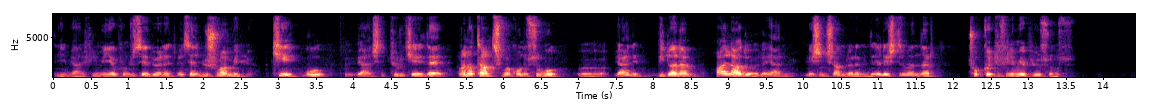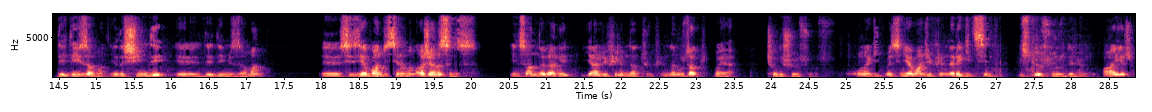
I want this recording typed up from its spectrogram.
diyeyim yani filmin yapımcısı ya da yönetmeni seni düşman belliyor. Ki bu yani işte Türkiye'de ana tartışma konusu bu. Ee, Yani bir dönem hala da öyle yani Yeşilçam döneminde eleştirmenler çok kötü film yapıyorsunuz dediği zaman ya da şimdi e, dediğimiz zaman e, siz yabancı sinemanın ajanısınız. İnsanları hani yerli filmden, Türk filmden uzak tutmaya çalışıyorsunuz. Ona gitmesin, yabancı filmlere gitsin istiyorsunuz deniyordu. Hayır,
